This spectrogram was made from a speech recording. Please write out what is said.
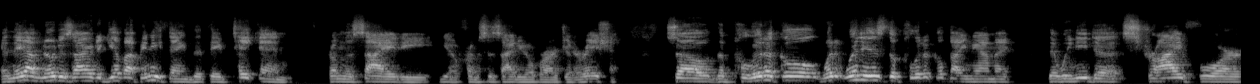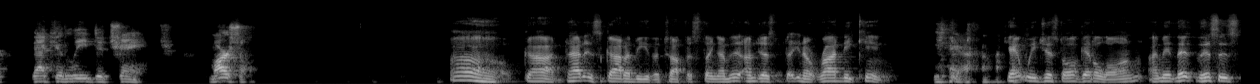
And they have no desire to give up anything that they've taken from the society, you know, from society over our generation. So the political, what, what is the political dynamic that we need to strive for that can lead to change? Marshall. Oh God, that has got to be the toughest thing. I'm, I'm just, you know, Rodney King. Yeah. Can't we just all get along? I mean, th- this is.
